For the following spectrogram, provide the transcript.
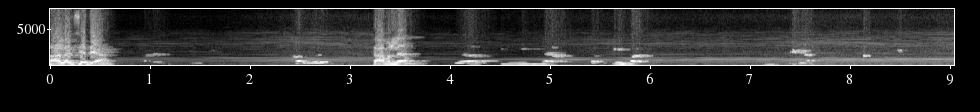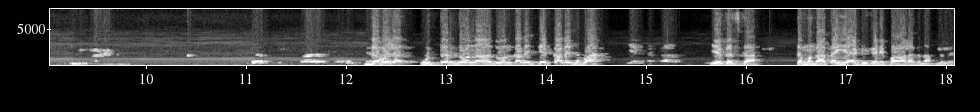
हा लक्ष द्या. काय म्हणलं? डबल उत्तर दोन दोन काढायचे एक काढायचं पहा. एकच का? तर मग आता या ठिकाणी पाहावं लागेल आपल्याला.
